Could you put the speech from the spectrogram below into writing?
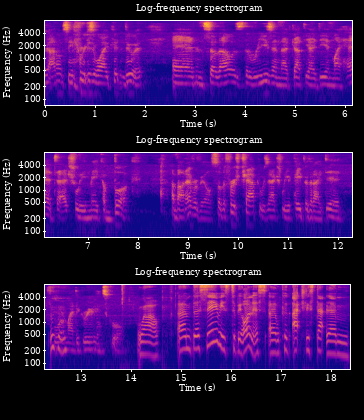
I don't see any reason why I couldn't do it. And so that was the reason that got the idea in my head to actually make a book about Everville. So the first chapter was actually a paper that I did for mm-hmm. my degree in school. Wow. Um, the series, to be honest, um, could actually sta- um,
